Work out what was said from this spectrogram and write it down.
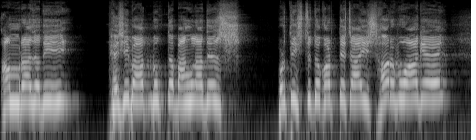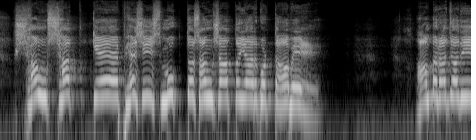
আমরা যদি ফেসিবাদ মুক্ত বাংলাদেশ প্রতিষ্ঠিত করতে চাই সর্ব আগে সংসদকে ফেসিস মুক্ত সংসদ তৈরি করতে হবে। আমরা যদি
